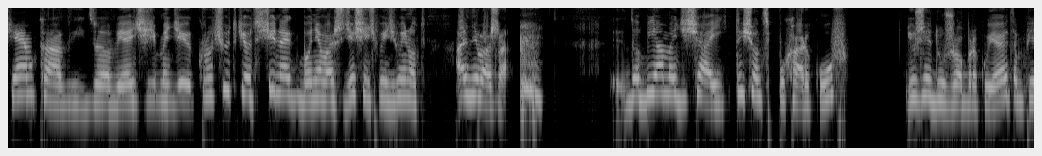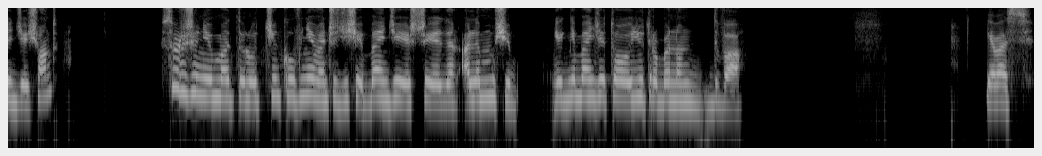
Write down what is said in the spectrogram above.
Siemka widzowie, dzisiaj będzie króciutki odcinek, ponieważ 10-5 minut, ale nieważne. Dobijamy dzisiaj 1000 pucharków. Już niedużo brakuje, tam 50. Sorry, że nie ma tylu odcinków, nie wiem czy dzisiaj będzie jeszcze jeden, ale musi, jak nie będzie to jutro będą dwa. Ja was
